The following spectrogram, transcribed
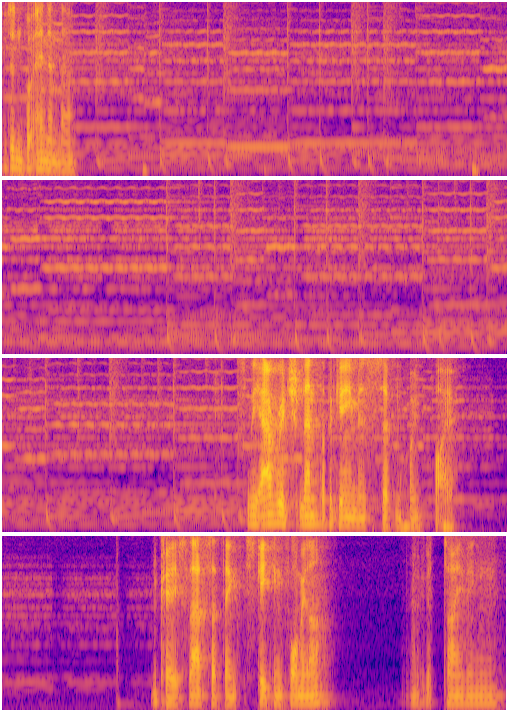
I didn't put n in there. The average length of a game is 7.5. Okay, so that's, I think, the skating formula. We've got diving,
